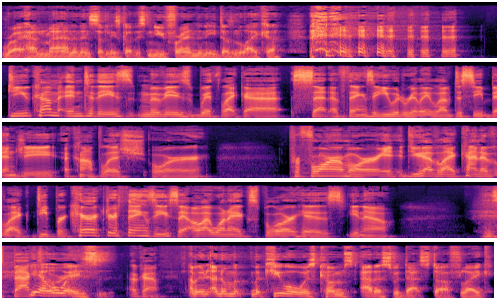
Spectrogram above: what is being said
right hand man, and then suddenly he's got this new friend, and he doesn't like her. Do you come into these movies with like a set of things that you would really love to see Benji accomplish or perform, or eh, do you have like kind of like deeper character things that you say, "Oh, I want to explore his," you know, his backstory? Yeah, always. Okay. I mean, I know McQ always comes at us with that stuff. Like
